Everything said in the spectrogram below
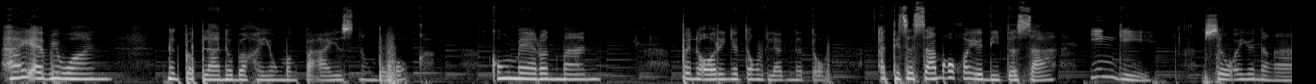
Hi everyone! Nagpaplano ba kayong magpaayos ng buhok? Kung meron man, panoorin nyo tong vlog na to. At isasama ko kayo dito sa Ingi. So ayun na nga,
